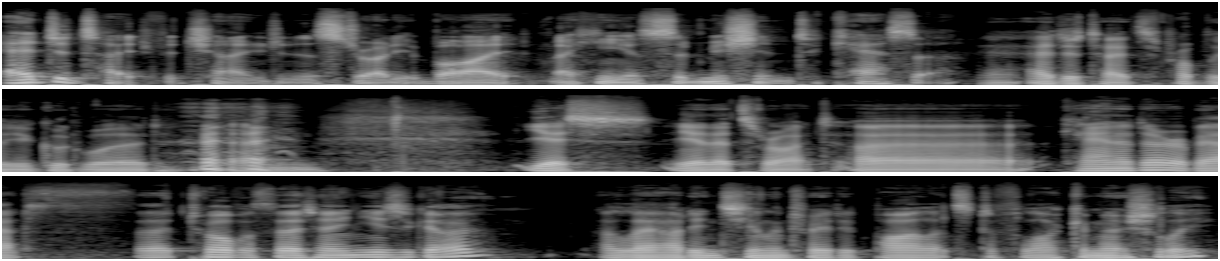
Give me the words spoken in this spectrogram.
agitate for change in Australia by making a submission to CASA? Yeah, agitate's probably a good word. Um, yes, yeah, that's right. Uh, Canada, about th- 12 or 13 years ago, allowed insulin treated pilots to fly commercially.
